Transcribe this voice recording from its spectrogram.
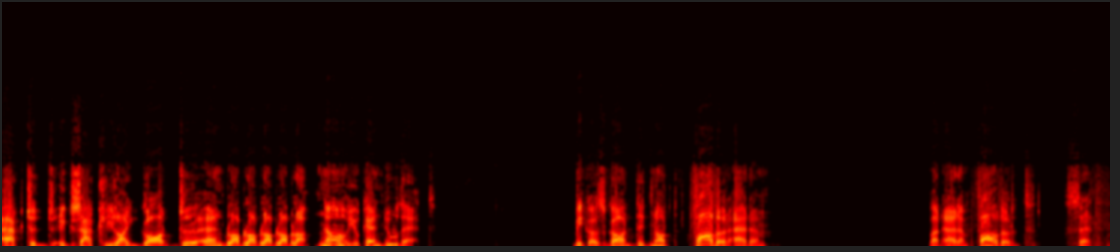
acted exactly like God uh, and blah, blah, blah, blah, blah. No, you can't do that. Because God did not father Adam, but Adam fathered Seth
